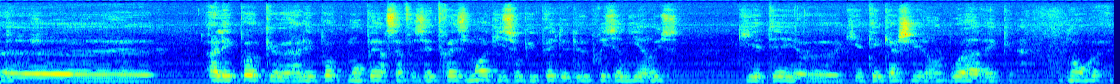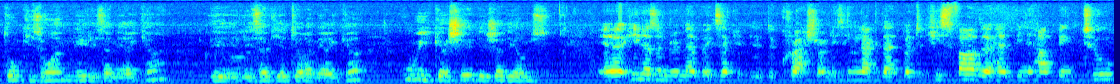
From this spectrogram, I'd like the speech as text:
Euh, À l'époque, à l'époque, mon père, ça faisait 13 mois qu'il s'occupait de deux prisonniers russes qui étaient, euh, qui étaient cachés dans le bois avec. Donc, donc ils ont amené les Américains et les aviateurs américains où ils cachaient déjà des Russes. Uh, he doesn't remember exactly the- the crash or anything like that, but his father had been helping two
